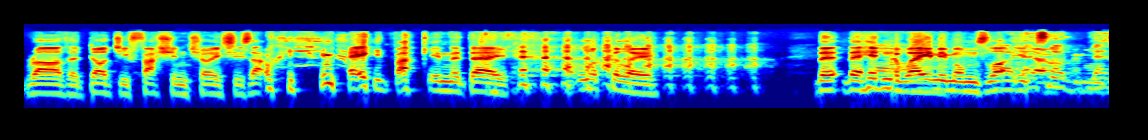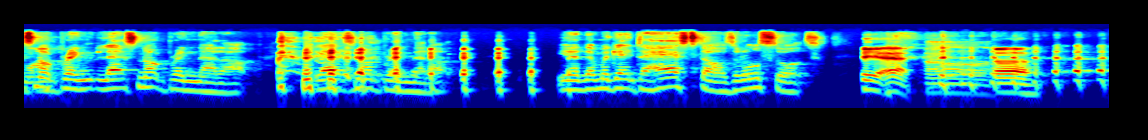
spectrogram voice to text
rather dodgy fashion choices that we made back in the day. luckily, they're, they're hidden oh, away. My mum's lot. Oh, let's know, not let's not bring let's not bring that up. Let's not bring that up. Yeah, then we're getting to hairstyles and all sorts. Yeah. Oh. oh.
